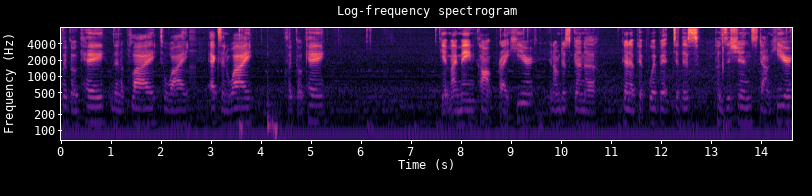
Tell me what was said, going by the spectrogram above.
Click OK, then apply to Y, X and Y, click OK. Get my main comp right here, and I'm just gonna gonna pick whip it to this positions down here.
